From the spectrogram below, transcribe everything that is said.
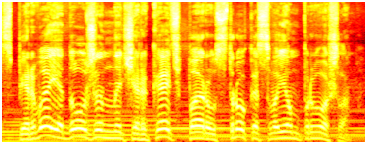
сперва я должен начеркать пару строк о своем прошлом.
